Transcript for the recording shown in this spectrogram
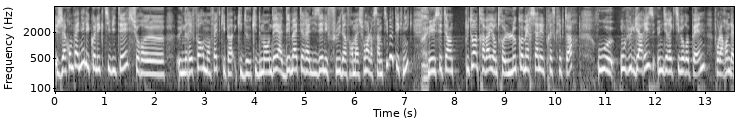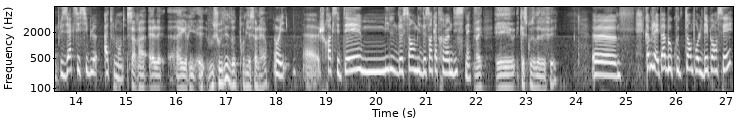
J'accompagnais les collectivités sur une réforme en fait qui, par- qui, de- qui demandait à dématérialiser les flux d'informations. Alors c'est un petit peu technique, Ouais. mais c'était un- plutôt un travail entre le commercial et le prescripteur où on vulgarise une directive européenne pour la rendre la plus accessible à tout le monde. Sarah El vous vous souvenez de votre premier salaire? Oui, Euh, je crois que c'était 1200 ou 1290 net. Ouais. Et qu'est-ce que vous en avez fait? Euh, comme j'avais pas beaucoup de temps pour le dépenser,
